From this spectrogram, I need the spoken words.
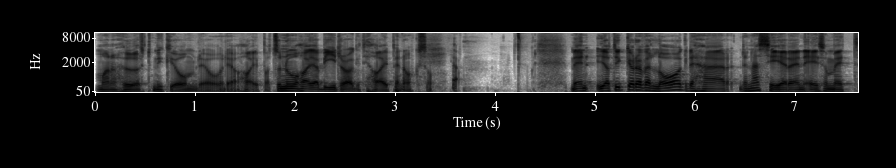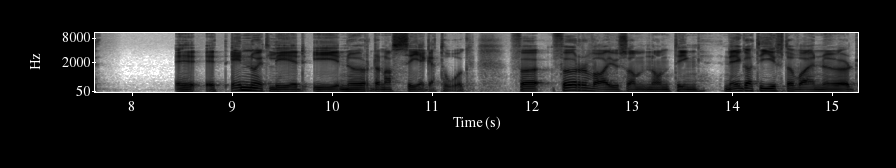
man har hört mycket om det och det har hypat. Så nu har jag bidragit till hypen också. Ja. Men jag tycker överlag det här, den här serien är som ett, ett, ännu ett led i nördarnas segertåg. För förr var ju som någonting negativt att vara en nörd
